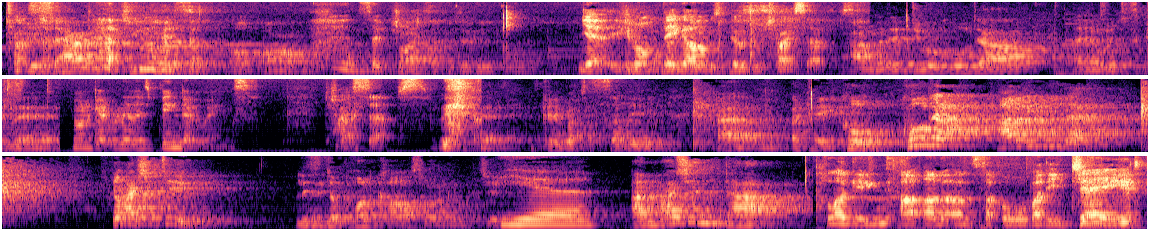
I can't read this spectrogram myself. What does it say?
It's Tricep. apparently two parts of, of arm. And So the tricep is only one. Yeah, if you want big arms, build your triceps. I'm gonna do a cool down, and then we're just gonna You want to get rid of those bingo wings. Triceps. go back to studying. Um, okay, cool. Cool down. How do you cool down? You know what I should do? Listen to podcasts while I'm in the gym. Yeah. Imagine that. Plugging our other unstoppable buddy Jade. Jade.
